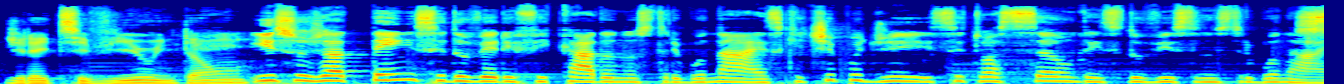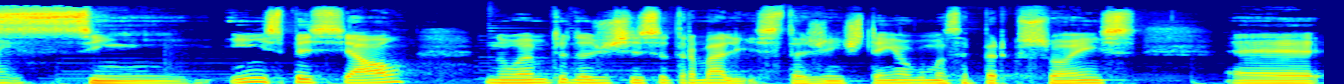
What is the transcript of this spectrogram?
direito civil, então... Isso já tem sido verificado nos tribunais? Que tipo de situação tem sido vista nos tribunais? Sim, em especial no âmbito da justiça trabalhista. A gente tem algumas repercussões é,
